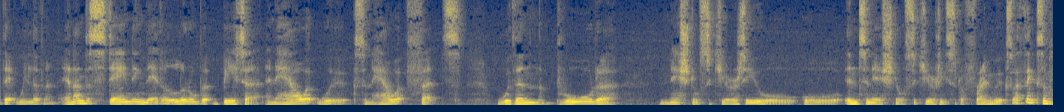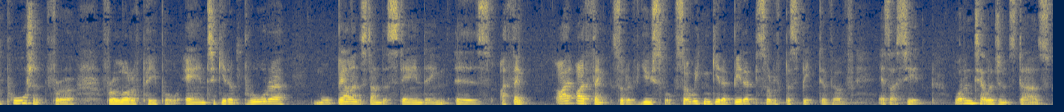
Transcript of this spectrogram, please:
that we live in, and understanding that a little bit better and how it works and how it fits within the broader national security or, or international security sort of frameworks, I think is important for for a lot of people, and to get a broader, more balanced understanding is, I think, I, I think sort of useful, so we can get a better sort of perspective of, as I said, what intelligence does,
